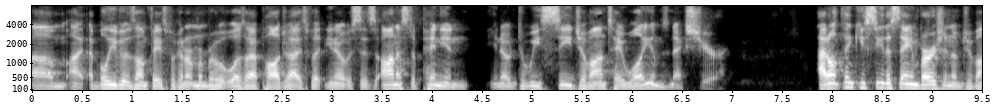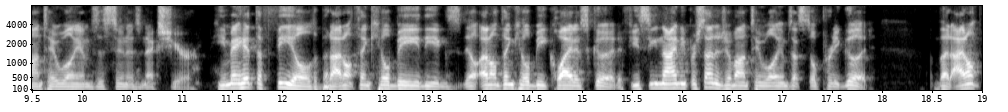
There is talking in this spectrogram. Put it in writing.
Um, I, I believe it was on Facebook. I don't remember who it was. I apologize, but you know, it was his honest opinion. You know, do we see Javonte Williams next year? I don't think you see the same version of Javonte Williams as soon as next year. He may hit the field, but I don't think he'll be the. Ex- I don't think he'll be quite as good. If you see ninety percent of Javonte Williams, that's still pretty good. But I don't.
